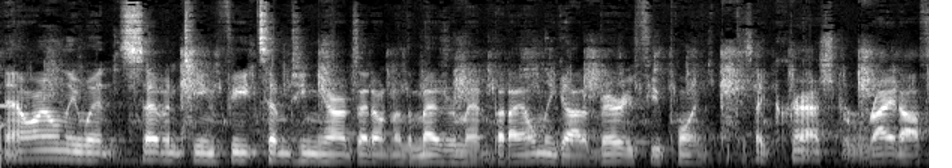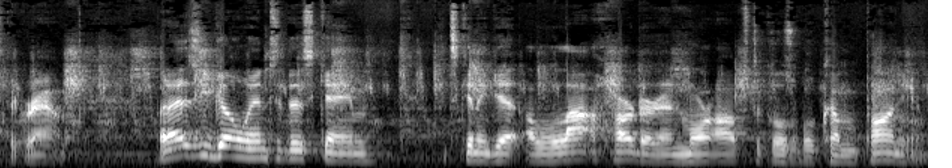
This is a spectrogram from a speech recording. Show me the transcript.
Now I only went 17 feet, 17 yards, I don't know the measurement, but I only got a very few points because I crashed right off the ground. But as you go into this game, it's going to get a lot harder and more obstacles will come upon you.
